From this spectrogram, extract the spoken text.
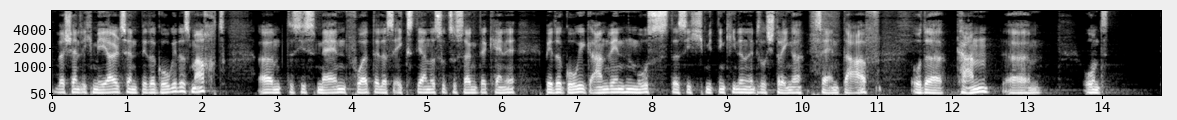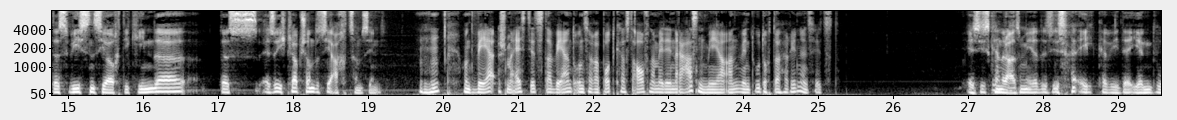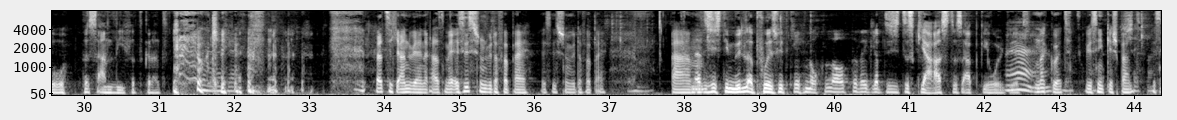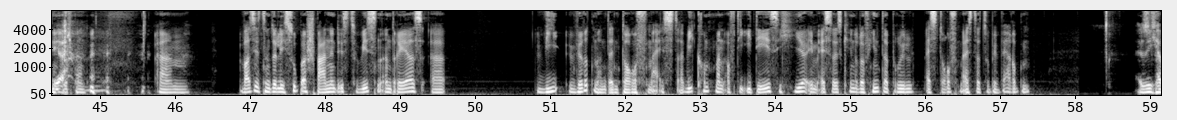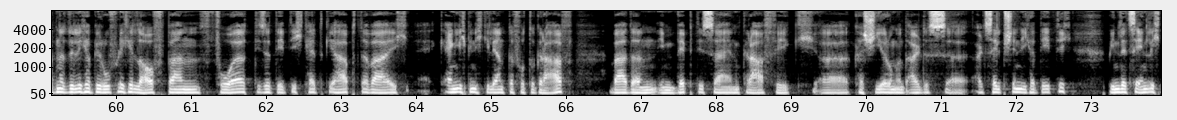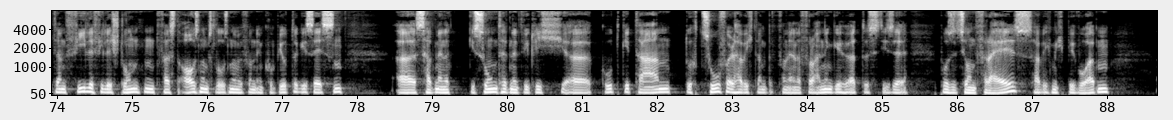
wahrscheinlich mehr als ein Pädagoge das macht. Ähm, das ist mein Vorteil als Externer sozusagen, der keine Pädagogik anwenden muss, dass ich mit den Kindern ein bisschen strenger sein darf oder kann. Ähm, und das wissen sie auch die Kinder. Dass, also ich glaube schon, dass sie achtsam sind. Mhm. Und wer schmeißt jetzt da während unserer Podcast-Aufnahme den Rasenmäher an, wenn du doch da herinnen sitzt? Es ist kein Rasenmäher, das ist ein LKW, der irgendwo was anliefert gerade. okay. Hört sich an wie ein Rasenmäher. Es ist schon wieder vorbei. Es ist schon wieder vorbei. Ähm, Nein, das ist die Müllabfuhr. Es wird gleich noch lauter, weil ich glaube, das ist das Glas, das abgeholt wird. Ah, Na gut, wir sind gespannt. Wir sind ja. gespannt. ähm, was jetzt natürlich super spannend ist zu wissen, Andreas, äh, wie wird man denn Dorfmeister? Wie kommt man auf die Idee, sich hier im SOS Kinderdorf Hinterbrühl als Dorfmeister zu bewerben? Also ich habe natürlich eine berufliche Laufbahn vor dieser Tätigkeit gehabt. Da war ich, eigentlich bin ich gelernter Fotograf, war dann im Webdesign, Grafik, äh, Kaschierung und all das äh, als Selbstständiger tätig. Bin letztendlich dann viele, viele Stunden fast ausnahmslos nur mehr von dem Computer gesessen. Äh, es hat meiner Gesundheit nicht wirklich äh, gut getan. Durch Zufall habe ich dann von einer Freundin gehört, dass diese Position frei ist, habe ich mich beworben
